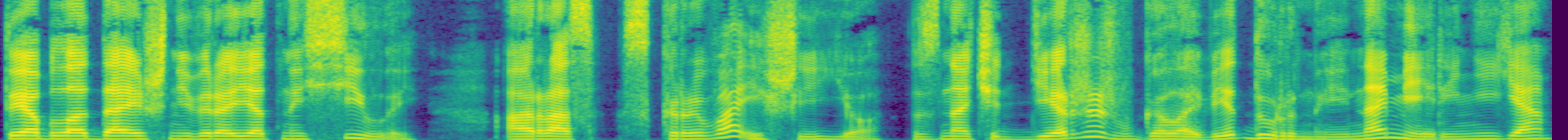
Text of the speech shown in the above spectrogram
Ты обладаешь невероятной силой, а раз скрываешь ее, значит, держишь в голове дурные намерения.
